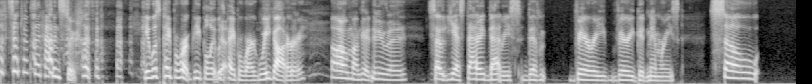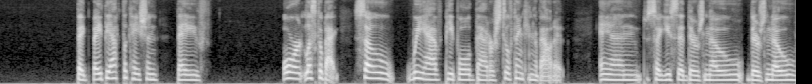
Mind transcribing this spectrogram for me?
sometimes that happens too It was paperwork, people. It was Yeah. paperwork. We got her. Oh my goodness. anyway So yes, that that the very very good memories. So they've made the application. They've, or let's go back. So we have people that are still thinking about it, and so you said there's no there's no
